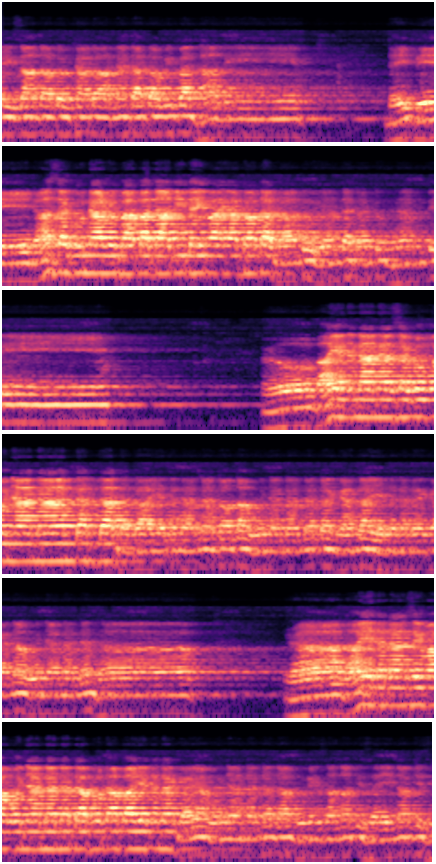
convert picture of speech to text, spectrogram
ဘေဝတ္တောနေဇာတောဒုက္ခတောအနတ္တတောဝိပဿနာတိဒိဗေနာသကုဏရူပပတ္တာတိဒိဗာယတောတတ္တတုယတတ္တတုနံတိရောဘာယတနာနာသကုဝိညာဏတတ္တတတယတနာနာတောတဝိညာဏတတ္တကန္တယတနာတကန္နဝိညာဏတတ္တရာသာယတနာစေဝဝိညာဏတတဗုဒ္ဓဘာယတနာကာယဝိညာဏတတပုရိသနာပစ္စယေနပစ္စ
